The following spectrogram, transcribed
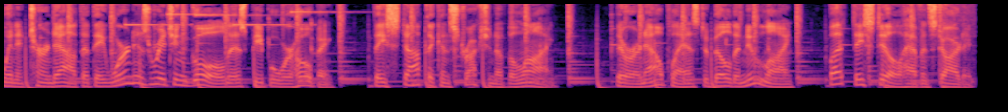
When it turned out that they weren't as rich in gold as people were hoping, they stopped the construction of the line. There are now plans to build a new line, but they still haven't started.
